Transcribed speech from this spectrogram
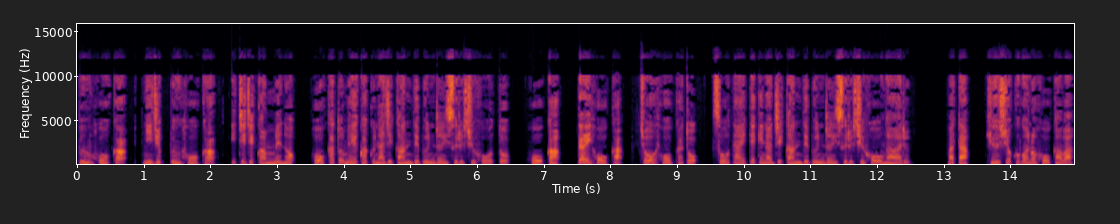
分放課、20分放課、1時間目の放課と明確な時間で分類する手法と、放課、大放課、超放課と相対的な時間で分類する手法がある。また、給食後の放課は、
